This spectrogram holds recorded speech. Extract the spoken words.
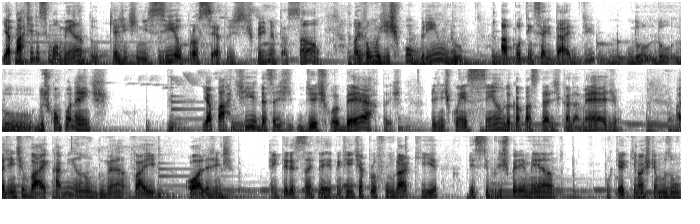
E a partir desse momento que a gente inicia o processo de experimentação, nós vamos descobrindo a potencialidade do, do, do, dos componentes. E a partir dessas descobertas, de a gente conhecendo a capacidade de cada médium, a gente vai caminhando, né? Vai, olha, a gente é interessante de repente a gente aprofundar aqui esse tipo de experimento, porque aqui nós temos um,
